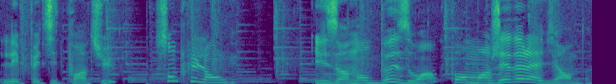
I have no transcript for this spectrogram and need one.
les petites pointues, sont plus longues. Ils en ont besoin pour manger de la viande.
